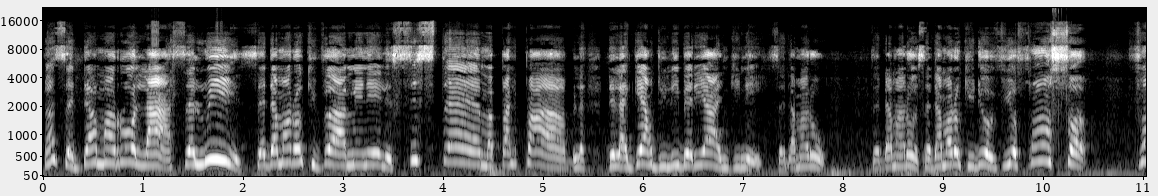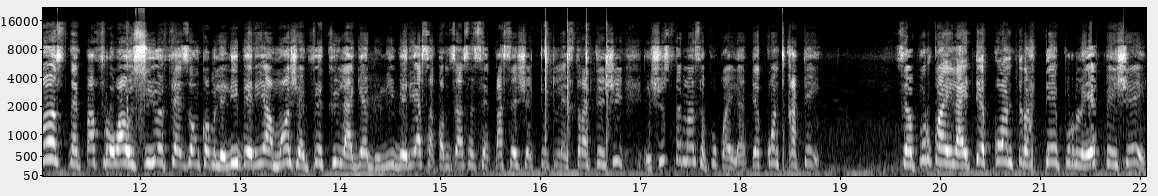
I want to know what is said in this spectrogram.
Donc c'est Damaro-là, c'est lui, c'est Damaro qui veut amener le système palpable de la guerre du Libéria en Guinée. C'est Damaro, c'est Damaro, c'est Damaro qui dit au vieux France, France n'est pas froid aux yeux, faisons comme le Libéria. Moi j'ai vécu la guerre du Libéria, c'est comme ça, ça s'est passé chez toutes les stratégies. Et justement c'est pourquoi il a été contracté. C'est pourquoi il a été contracté pour le FPG.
